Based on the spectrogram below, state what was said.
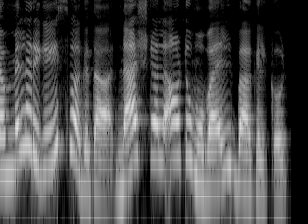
ತಮ್ಮೆಲ್ಲರಿಗೆ ಸ್ವಾಗತ. National automobile Bagalkot.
